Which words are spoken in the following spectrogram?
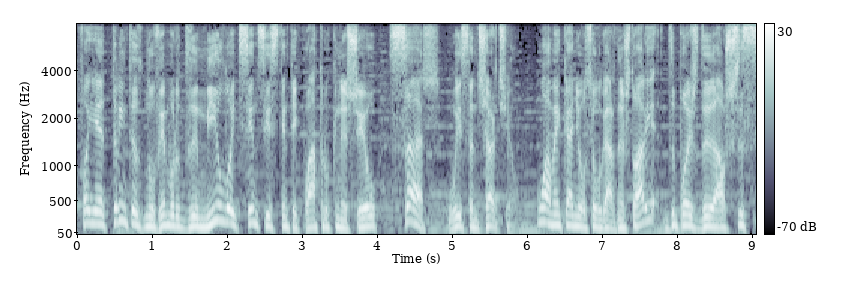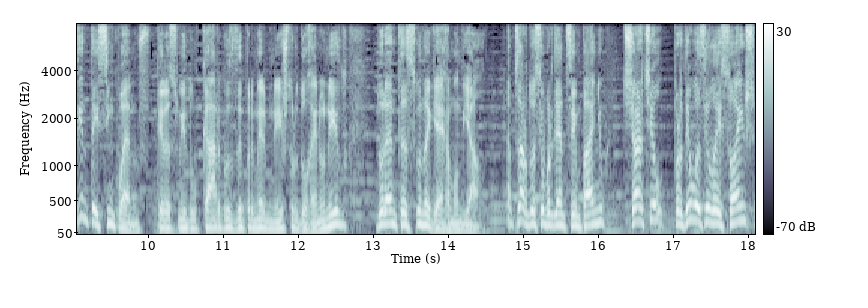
Foi a 30 de novembro de 1874 que nasceu Sir Winston Churchill. Um homem que ganhou o seu lugar na história depois de, aos 65 anos, ter assumido o cargo de Primeiro-Ministro do Reino Unido durante a Segunda Guerra Mundial. Apesar do seu brilhante desempenho, Churchill perdeu as eleições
